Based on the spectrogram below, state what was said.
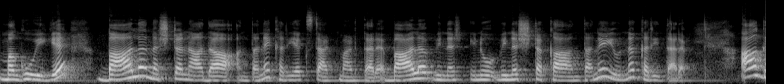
ಮಗುವಿಗೆ ಬಾಲ ನಷ್ಟನಾದ ಅಂತಾನೆ ಕರೆಯೋಕ್ಕೆ ಸ್ಟಾರ್ಟ್ ಮಾಡ್ತಾರೆ. ಬಾಲ ವಿನಶ್ ಏನು ವಿನಷ್ಟಕ ಅಂತಾನೆ ಇವನ್ನ ಕರೀತಾರೆ. ಆಗ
